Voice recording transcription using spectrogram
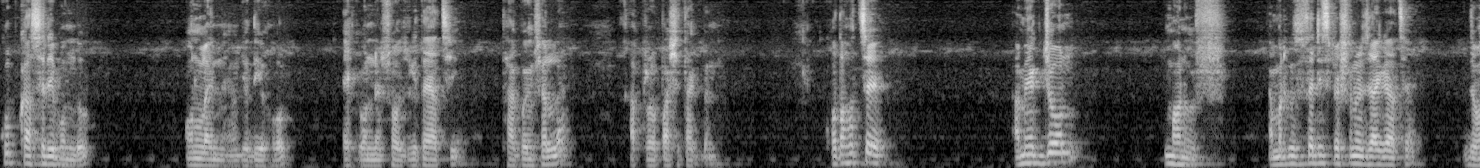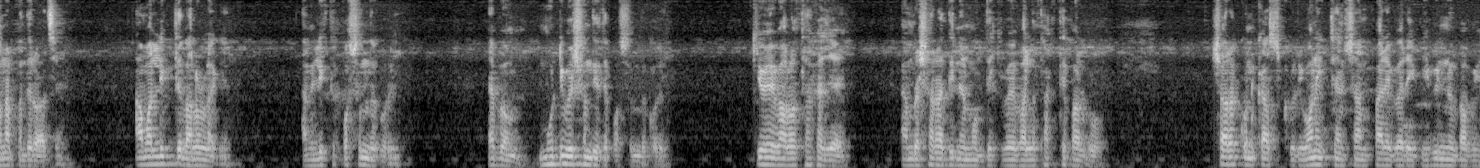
খুব কাছেরই বন্ধু। অনলাইনে যদি হোক, একে অন্যের সহযোগিতায় আছি। থাকব ইনশাল্লাহ। আপনারা পাশে থাকবেন। কথা হচ্ছে, আমি একজন মানুষ। আমার কিছু স্যাটিসফ্যাকশনের জায়গা আছে, যেমন আপনাদেরও আছে। আমার লিখতে ভালো লাগে। আমি লিখতে পছন্দ করি এবং মোটিভেশন দিতে পছন্দ করি। কীভাবে ভালো থাকা যায়, আমরা সারা দিনের মধ্যে কীভাবে ভালো থাকতে পারব, সারাক্ষণ কাজ করি, অনেক টেনশন পারিবারিক, বিভিন্নভাবে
